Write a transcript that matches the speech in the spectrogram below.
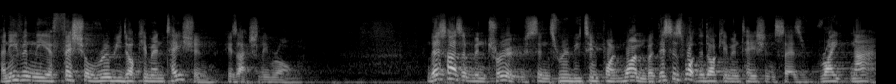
And even the official Ruby documentation is actually wrong. This hasn't been true since Ruby 2.1, but this is what the documentation says right now.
